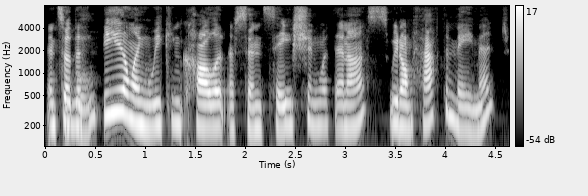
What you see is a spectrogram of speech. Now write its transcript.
And so the Mhm. feeling, we can call it a sensation within us. We don't have to name it.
